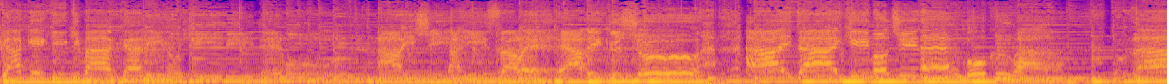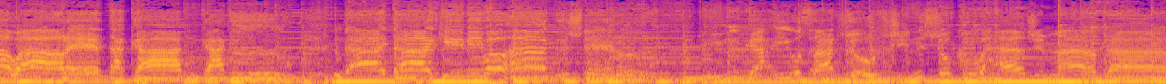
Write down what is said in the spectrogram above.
駆け引きばかりの日々でも愛し愛されアディクション会いたい気持ちで僕は囚われた感覚。大体君を把握してる。臨界を削除。侵食は始まった。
